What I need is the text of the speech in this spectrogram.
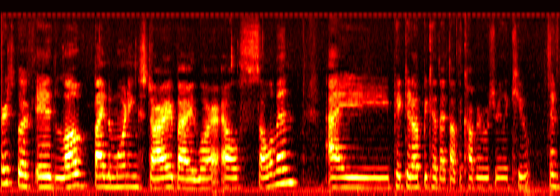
First book is Love by the Morning Star by Laura L. Sullivan. I picked it up because I thought the cover was really cute. It's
